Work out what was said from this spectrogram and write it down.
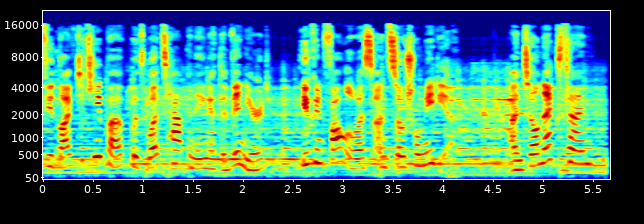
If you'd like to keep up with what's happening at the Vineyard, you can follow us on social media. Until next time.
